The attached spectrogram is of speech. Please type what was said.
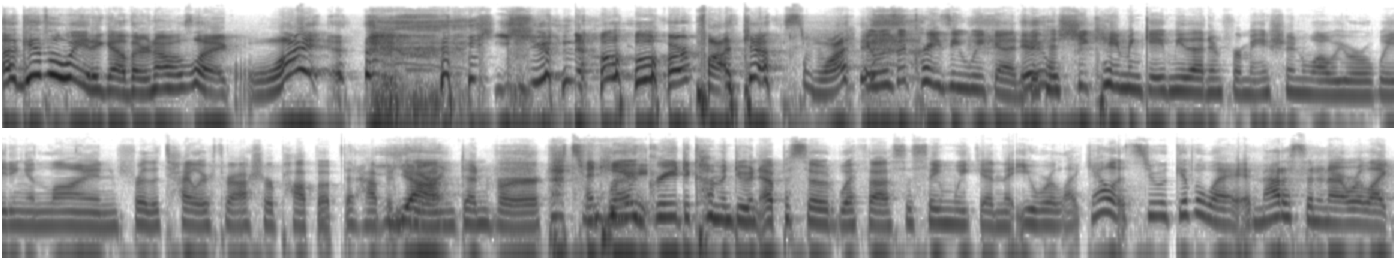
a giveaway together. And I was like, what? you know who our podcast was? It was a crazy weekend It- because she came and gave me that information while we were waiting in line for the Tyler Thrasher pop up that happened Yeah. here in Denver. That's and right. he agreed to come and do an episode with us the same weekend that you were like, "Yeah, let's do a giveaway." And Madison and I were like,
